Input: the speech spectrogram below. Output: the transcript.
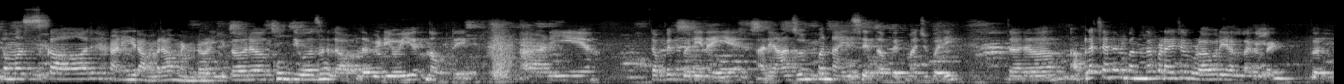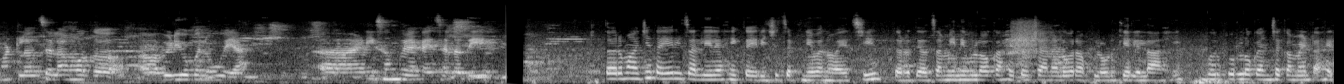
नमस्कार आणि रामराम मंडळी. तर खूप दिवस झालं आपला व्हिडिओ येत नव्हते. आणि तब्येत बरी नाही आहे आणि अजून पण नाहीच आहे तब्येत माझी बरी. तर आपला चॅनल बंद पडायच्या रुळावर यायला लागलं आहे तर म्हटलं चला मग व्हिडिओ बनवूया. आणि सांगूया काय झालं ते. तर माझी तयारी चाललेली आहे कैरीची चटणी बनवायची. तर त्याचा मिनी ब्लॉग आहे तो चॅनलवर अपलोड केलेला आहे. भरपूर लोकांच्या कमेंट आहेत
